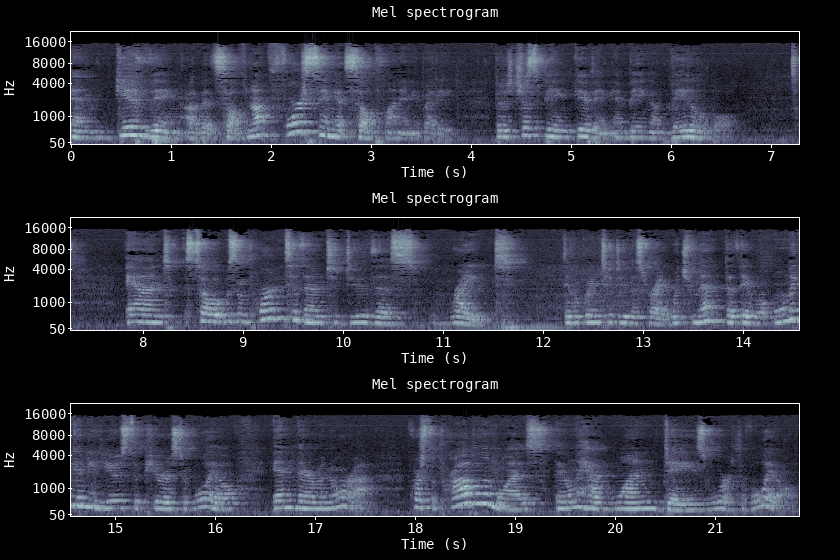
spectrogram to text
and giving of itself, not forcing itself on anybody, but it's just being giving and being available. And so it was important to them to do this right. They were going to do this right, which meant that they were only going to use the purest of oil in their menorah. Course, the problem was they only had one day's worth of oil.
